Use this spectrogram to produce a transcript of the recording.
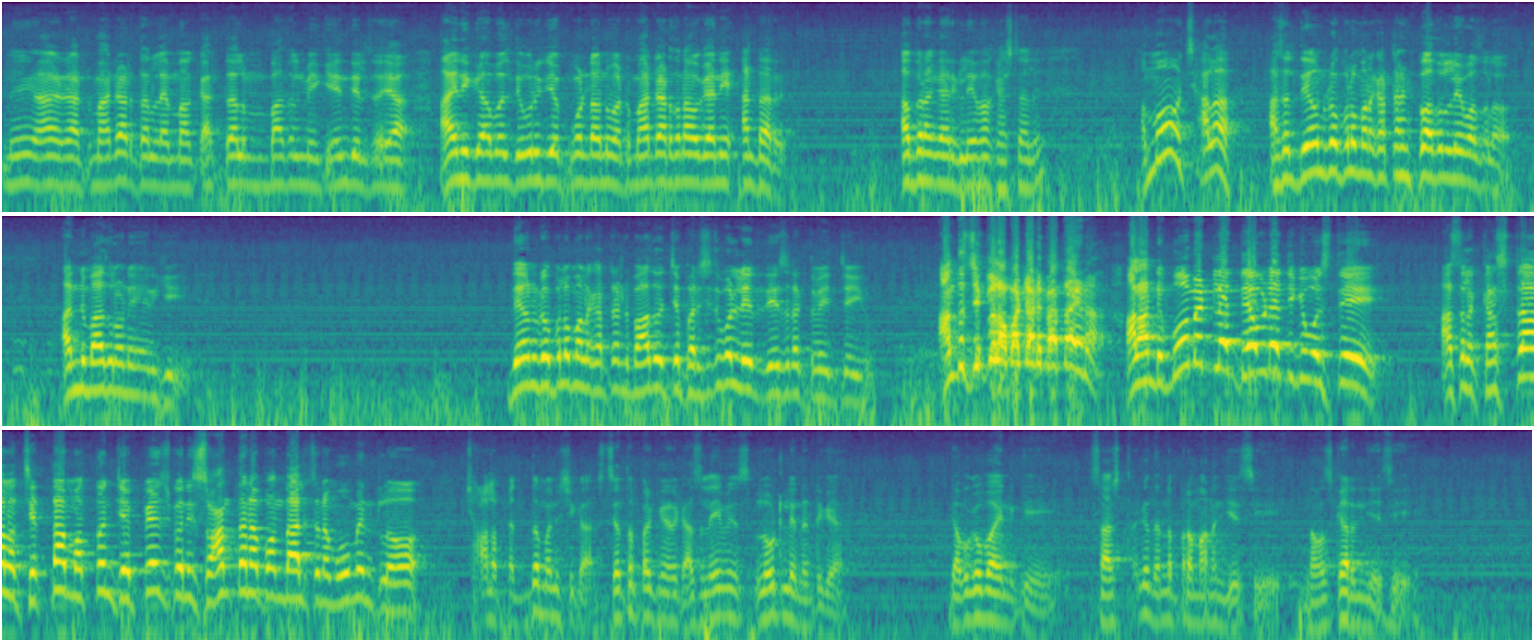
మీ అటు మాట్లాడతారులే మా కష్టాలు బాధలు మీకు ఏం తెలుసాయా ఆయనకి కావాలి దేవుడికి చెప్పుకుంటావు నువ్వు అటు మాట్లాడుతున్నావు కానీ అంటారు. అబ్రం గారికి లేవా కష్టాలు? అమ్మో చాలా అసలు దేవుని రూపంలో మనకు అట్లాంటి బాధలు లేవు అసలు. అన్ని బాధలు ఉన్నాయి ఆయనకి దేవుని రూపంలో మనకు అట్లాంటి బాధ వచ్చే పరిస్థితి కూడా లేదు దేశ రక్తం ఏం చేయు అంత చిక్కులో పడ్డాడు పెద్ద ఆయన. అలాంటి మూమెంట్లో దేవుడే దిగి వస్తే అసలు కష్టాల చిట్టా మొత్తం చెప్పేసుకొని స్వాంతన పొందాల్సిన మూమెంట్లో చాలా పెద్ద మనిషిగా స్థితప్రజ్ఞకి అసలు ఏమి లోటు లేనట్టుగా గబగబా ఆయనకి సాష్టంగా దండ ప్రమాణం చేసి నమస్కారం చేసి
